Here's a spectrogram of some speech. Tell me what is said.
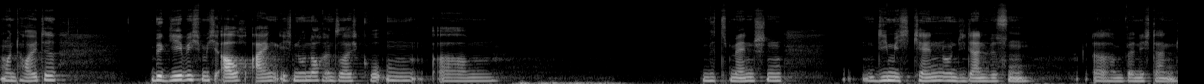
und heute begebe ich mich auch eigentlich nur noch in solch Gruppen ähm, mit Menschen, die mich kennen und die dann wissen, äh, wenn ich dann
